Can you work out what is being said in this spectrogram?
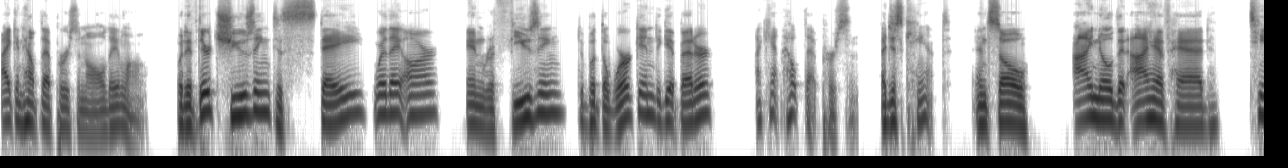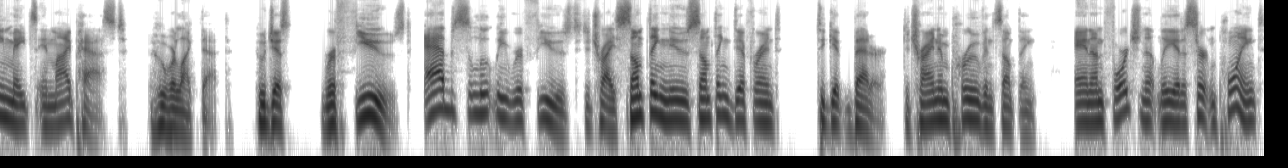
I can help that person all day long. But if they're choosing to stay where they are and refusing to put the work in to get better, I can't help that person. I just can't. And so I know that I have had teammates in my past who were like that, who just refused, absolutely refused to try something new, something different to get better, to try and improve in something and unfortunately, at a certain point,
